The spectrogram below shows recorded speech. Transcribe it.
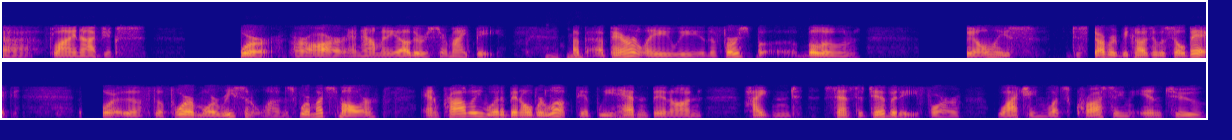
uh, flying objects were or are, and how many others there might be. Mm-hmm. Apparently, we the first b- balloon we only s- discovered because it was so big. Or the, the four more recent ones were much smaller and probably would have been overlooked if we hadn't been on heightened sensitivity for watching what's crossing into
